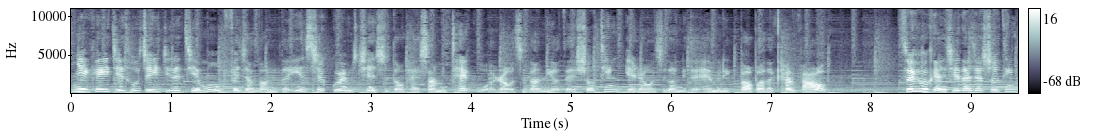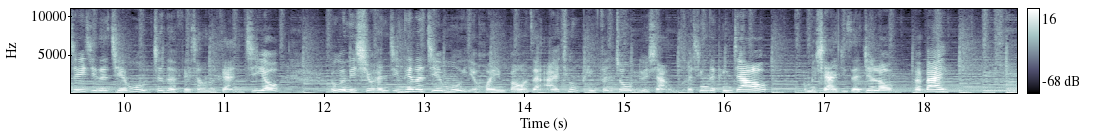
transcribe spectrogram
你也可以截图这一集的节目，分享到你的 Instagram 现实动态上面 tag 我，让我知道你有在收听，也让我知道你对 Emily 抱抱的看法哦。最后感谢大家收听这一集的节目，真的非常的感激哦。如果你喜欢今天的节目，也欢迎帮我在 iTunes 评分中留下五颗星的评价哦。我们下一集再见喽，拜拜。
